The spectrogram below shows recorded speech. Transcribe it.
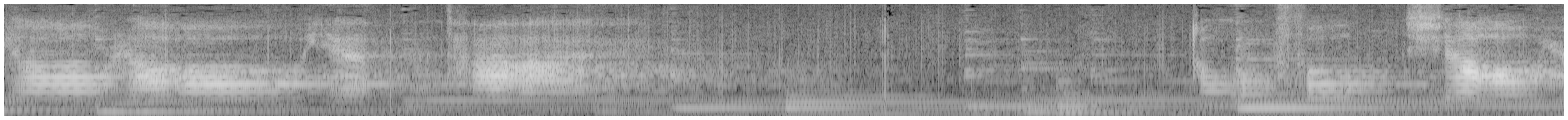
妖娆烟台，独风笑月。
